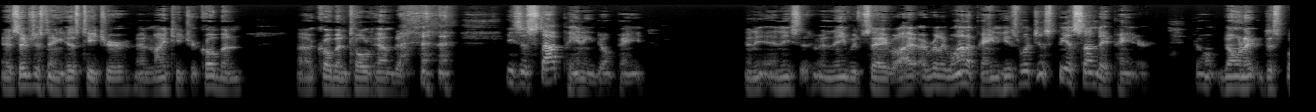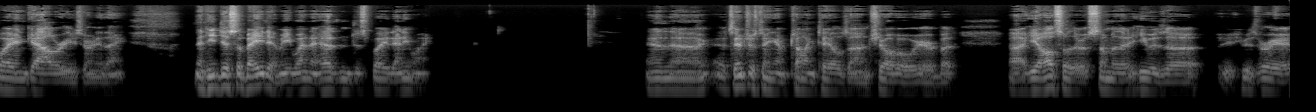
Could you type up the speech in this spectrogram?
And it's interesting. His teacher and my teacher, Kobun, uh, Kobun told him to. he says, "Stop painting. Don't paint." And he, and he said, and he would say, "Well, I, I really want to paint." He said, "Well, just be a Sunday painter. Don't don't display in galleries or anything." And he disobeyed him. He went ahead and displayed anyway. And uh, it's interesting. I'm telling tales on Shoho here, but uh, he also there was some of that. He was a uh, he was very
